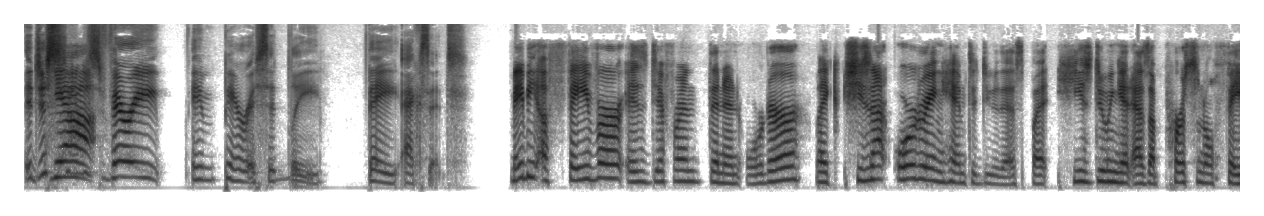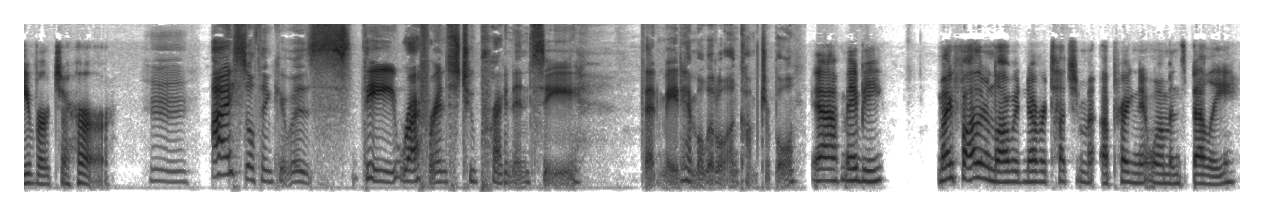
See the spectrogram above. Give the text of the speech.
It just Yeah. seems very embarrassedly they exit. maybe a favor is different than an order. Like she's not ordering him to do this, but he's doing it as a personal favor to her. Hmm. I still think it was the reference to pregnancy that made him a little uncomfortable. Yeah, maybe. My father in law would never touch a pregnant woman's belly.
